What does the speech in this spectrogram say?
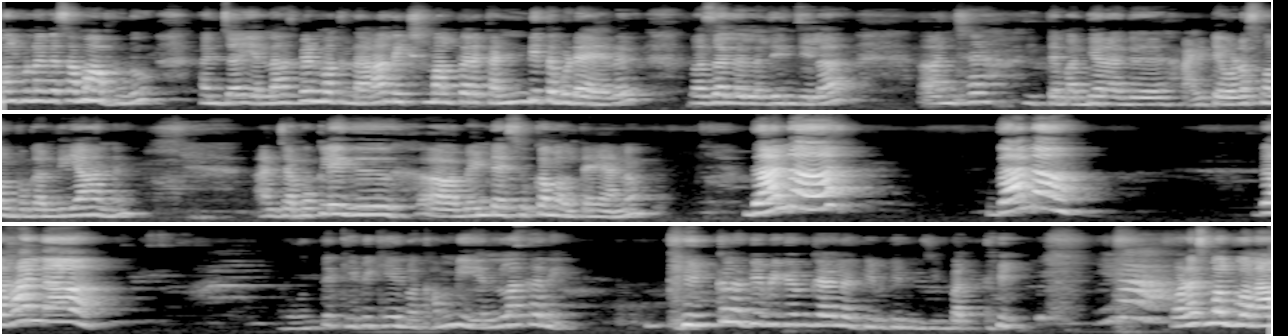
ಮಲ್ಪುನಾಗ ಸಮ ಹಾಪುಂಡು. ಅಂಚ ಎಲ್ಲ ಹಸ್ಬೆಂಡ್ ಮಾತ್ರ ನಾನು ನೆಕ್ಸ್ಟ್ ಮಲ್ಪರೆ ಖಂಡಿತ ಬಿಡ್ಯಾರ ಬಸಳೆಲ್ಲ ದಿಂಜಿಲ ಅಂಚ ಇತ್ತೆ ಮಧ್ಯಾಹ್ನಾಗ ಐಟೆ ಒಡಸ್ ಮಲ್ಪ ಗಂದಿ ಯಾನ್. ಅಂಚ ಮುಕ್ಳಿಗೆ ಬೆಂಡೆ ಸುಕ್ಕ ಮಲ್ತೆ ಯಾನು. ಗಾನ ಗಾನ, ಗಹನ. ಒಂದೇ ಕಿವಿಕೇನು ಕಮ್ಮಿ ಎನ್ಲಾಕನೆ ಕಿಂಕಲ ಕಿವಿಗೆ ಜಾಯ್ಲ ಕಿವಿಗೆ ನಿಜಿ ಬತ್ತಿ ಒಣಸ್ ಮಲ್ಬೋನಾ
